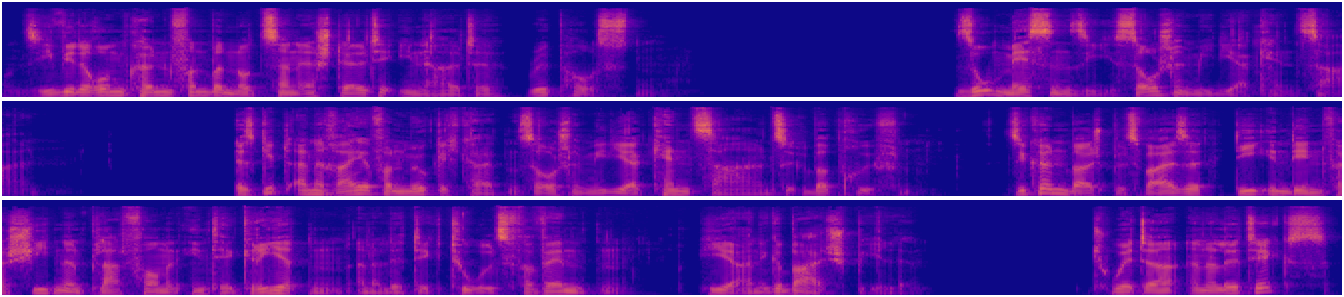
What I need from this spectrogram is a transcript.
und sie wiederum können von Benutzern erstellte Inhalte reposten. So messen sie Social-Media-Kennzahlen. Es gibt eine Reihe von Möglichkeiten, Social-Media-Kennzahlen zu überprüfen. Sie können beispielsweise die in den verschiedenen Plattformen integrierten Analytic-Tools verwenden. Hier einige Beispiele. Twitter Analytics,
